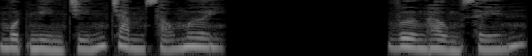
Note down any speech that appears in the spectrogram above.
1960 Vương Hồng Xến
